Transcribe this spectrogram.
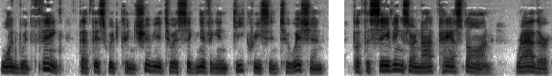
One would think that this would contribute to a significant decrease in tuition, but the savings are not passed on. Rather,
